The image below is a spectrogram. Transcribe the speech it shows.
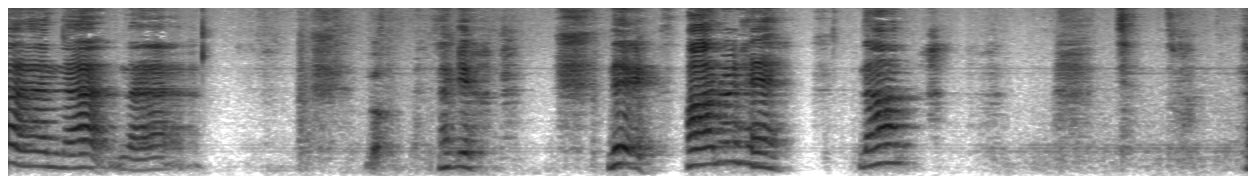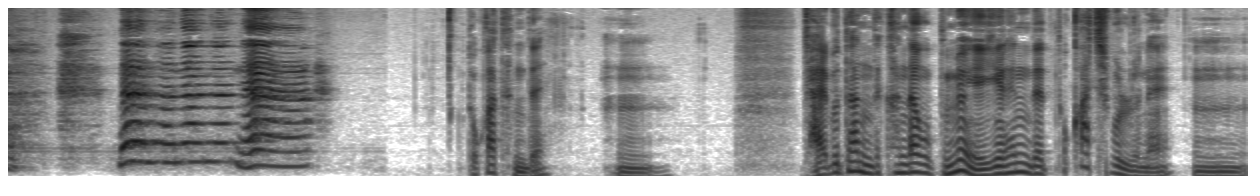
나나나나 나 뭐 자기 내 말을 해 나 나 나 나 나 나 똑같은데. 음. 잘 부탁한다고 분명 얘기를 했는데 똑같이 부르네. 음.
